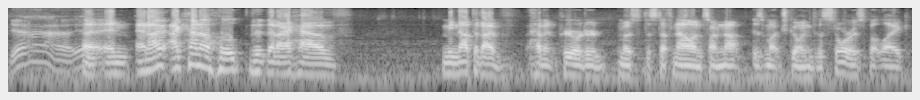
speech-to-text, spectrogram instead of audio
Yeah, yeah. Uh, and and I, I kind of hope that, that I have. I mean, not that I've haven't pre-ordered most of the stuff now, and so I'm not as much going to the stores. But like,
